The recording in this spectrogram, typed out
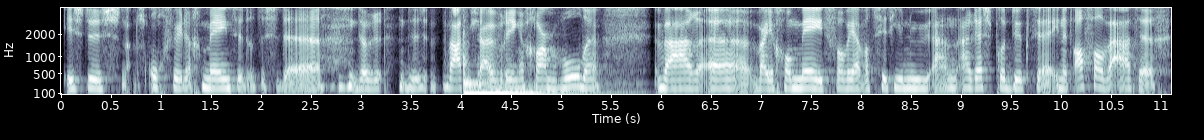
is dus, nou, dat is ongeveer de gemeente... dat is de, de, de waterzuivering in Garmerwolde... Waar, uh, waar je gewoon meet van ja, wat zit hier nu aan, restproducten in het afvalwater...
